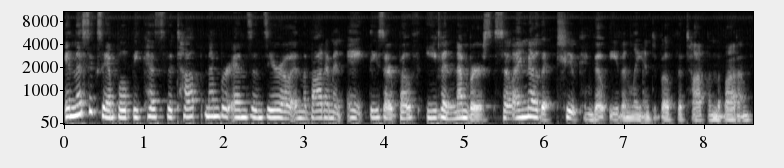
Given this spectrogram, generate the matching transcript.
In this example, because the top number ends in zero and the bottom in eight, these are both even numbers, so I know that two can go evenly into both the top and the bottom.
